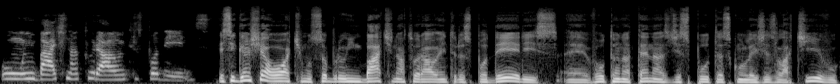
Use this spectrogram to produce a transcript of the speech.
um embate natural entre os poderes. Esse gancho é ótimo sobre o embate natural entre os poderes, é, voltando até nas disputas com o legislativo.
